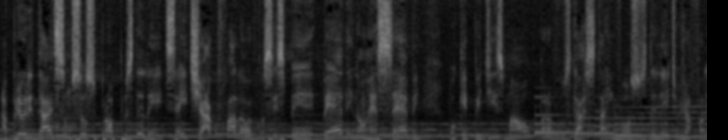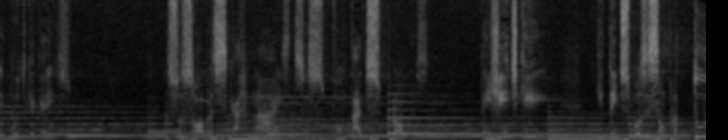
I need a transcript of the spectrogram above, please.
A prioridade são seus próprios deleites. E aí Tiago fala: ó, vocês pedem e não recebem, porque pedis mal para vos gastar em vossos deleites. Eu já falei muito o que é isso nas suas obras carnais, nas suas vontades próprias. Tem gente que, que tem disposição para tudo,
